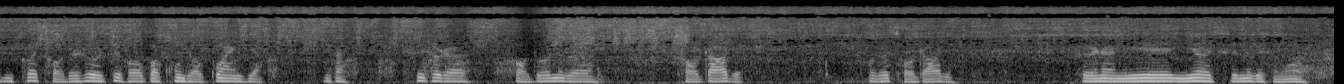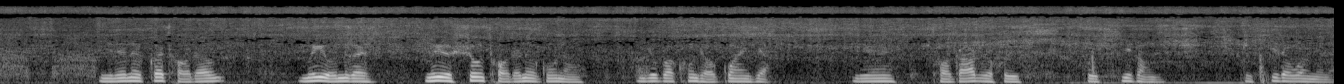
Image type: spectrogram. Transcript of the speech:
你割草的时候最好把空调关一下，你看吹出来好多那个草渣子，好多草渣子。所以呢，你你要是那个什么，你的那割草的没有那个没有收草的那个功能，你就把空调关一下，你草渣子会会吸上，会吸到外面来。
